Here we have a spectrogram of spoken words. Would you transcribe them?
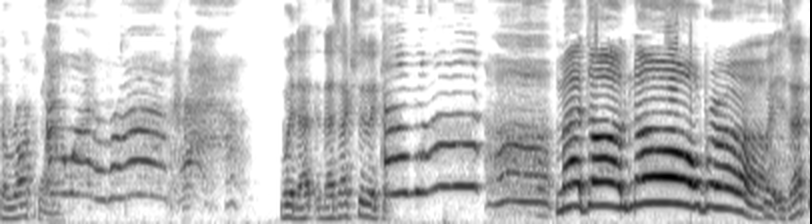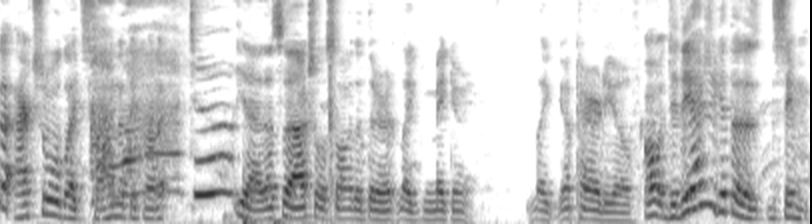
the Rock one. I wanna rock. Wait, that that's actually like. I want Madd Dogg, no, bro. Wait, is that the actual like song that they brought up? Yeah, that's the actual song that they're like making, like a parody of. Oh, did they actually get the the same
